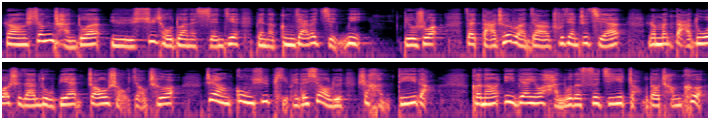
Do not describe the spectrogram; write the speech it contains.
让生产端与需求端的衔接变得更加的紧密。比如说，在打车软件出现之前，人们大多是在路边招手叫车，这样供需匹配的效率是很低的。可能一边有很多的司机找不到乘客，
